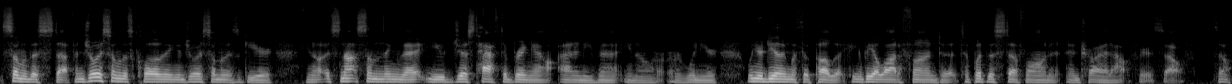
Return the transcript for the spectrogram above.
some of this stuff, enjoy some of this clothing, enjoy some of this gear. You know, it's not something that you just have to bring out at an event, you know, or, or when you're when you're dealing with the public. It can be a lot of fun to, to put this stuff on and, and try it out for yourself. So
